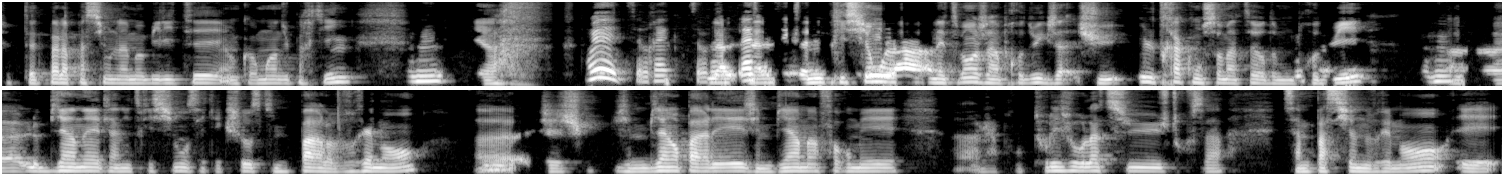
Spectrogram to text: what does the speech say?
j'ai peut-être pas la passion de la mobilité, encore moins du parking. Mmh. oui, c'est vrai. La, la, nutrition, là, honnêtement, j'ai un produit que je suis ultra consommateur de mon produit. Mmh euh, le bien-être, la nutrition, c'est quelque chose qui me parle vraiment. Euh, mmh. j'aime bien en parler, j'aime bien m'informer. Euh, j'apprends tous les jours là-dessus. Je trouve ça, ça me passionne vraiment. Et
